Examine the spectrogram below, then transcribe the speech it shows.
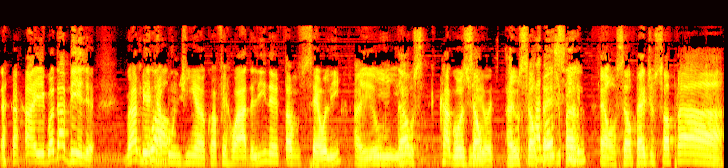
Aí, igual da abelha. Igual a abelha, Igual. tem a bundinha com a ferroada ali, né? Tava o céu ali. Aí o, E- né, o, Cagou os O céu- aí o céu Cadê pede pra. É, o céu pede só pra.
